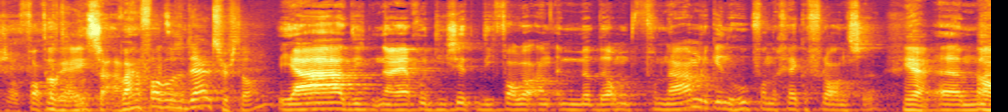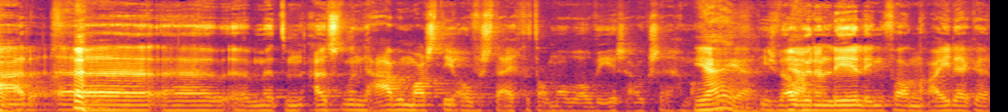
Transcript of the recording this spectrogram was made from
zo vat Oké, het samen. waar vallen de Duitsers dan? Ja, die, nou ja, goed, die, zit, die vallen aan, wel voornamelijk in de hoek van de gekke Fransen. Ja. Oh. maar eh, met een uitzondering, Habermas, die overstijgt het allemaal wel weer, zou ik zeggen. Maar Ja, ja. Die is wel Ja. weer een leerling van Heidegger.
